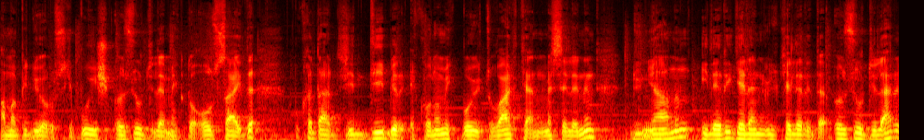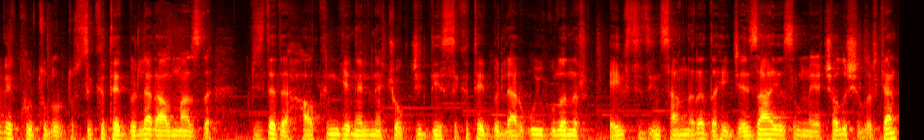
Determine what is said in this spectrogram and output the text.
Ama biliyoruz ki bu iş özür dilemekte olsaydı bu kadar ciddi bir ekonomik boyutu varken meselenin dünyanın ileri gelen ülkeleri de özür diler ve kurtulurdu. Sıkı tedbirler almazdı. Bizde de halkın geneline çok ciddi sıkı tedbirler uygulanır, evsiz insanlara dahi ceza yazılmaya çalışılırken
